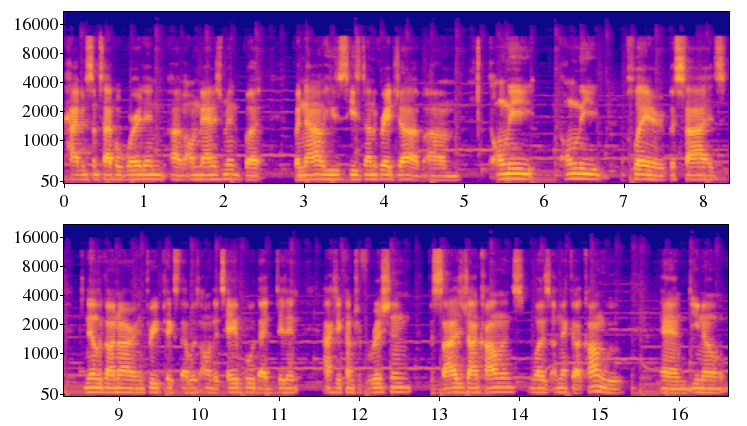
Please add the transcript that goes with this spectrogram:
having some type of word in uh, on management, but but now he's he's done a great job. Um, the only only player besides Danilo Gallinari and three picks that was on the table that didn't actually come to fruition, besides John Collins, was Onyeka Okongwu. And, you know,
